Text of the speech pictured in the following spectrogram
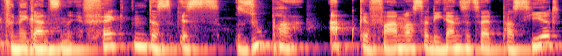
von den ganzen Effekten. Das ist super abgefahren, was da die ganze Zeit passiert.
